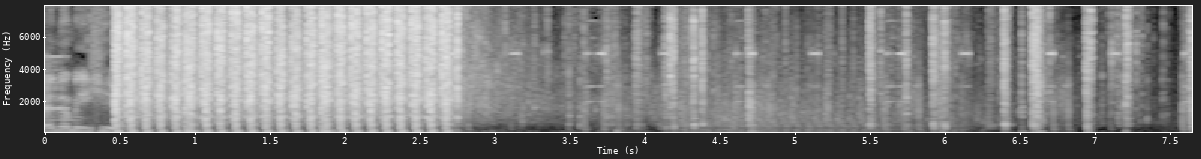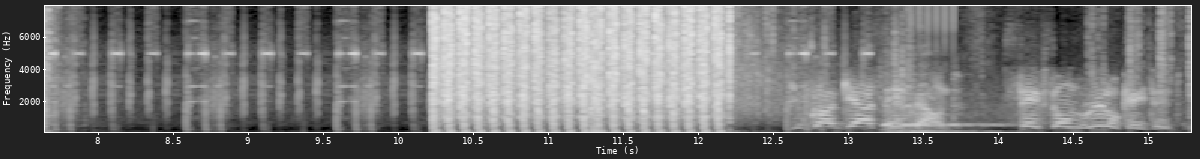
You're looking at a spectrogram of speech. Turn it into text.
Enemy here. You've got gas inbound. Safe zone relocated.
